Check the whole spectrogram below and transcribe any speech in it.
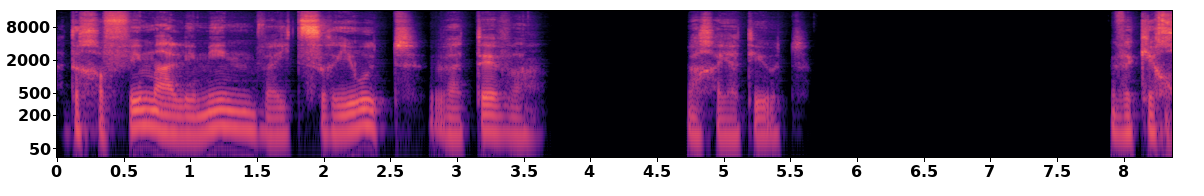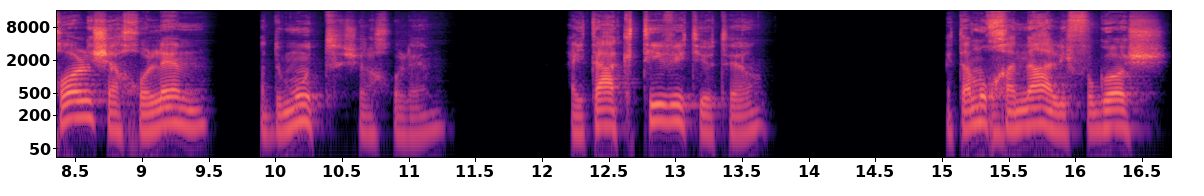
הדחפים האלימים והיצריות והטבע והחייתיות. וככל שהחולם, הדמות של החולם, הייתה אקטיבית יותר, הייתה מוכנה לפגוש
